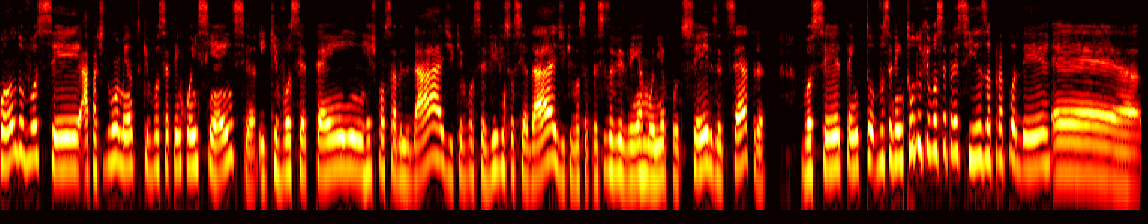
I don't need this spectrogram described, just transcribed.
quando você, a partir do momento que você tem consciência e que você tem responsabilidade, que você vive em sociedade, que você precisa viver em harmonia com outros seres, etc., você tem, você tem tudo o que você precisa para poder é,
